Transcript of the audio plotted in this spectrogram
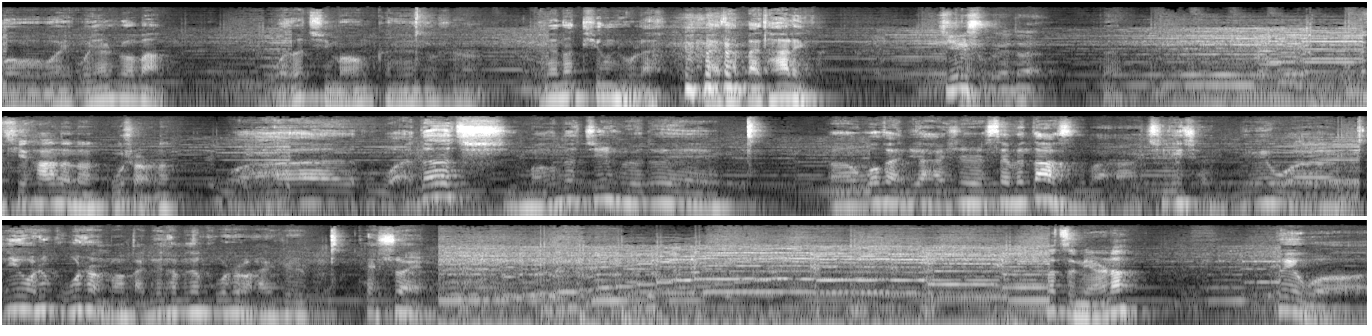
我我我先说吧，我的启蒙肯定就是应该能听出来，买它买它那个，金属乐队。对，那其他的呢？鼓手呢？我我的启蒙的金属乐队，呃，我感觉还是 Seven Dust 吧，啊，七力尘，因为我因为我是鼓手嘛，感觉他们的鼓手还是太帅了。那子明呢？对我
